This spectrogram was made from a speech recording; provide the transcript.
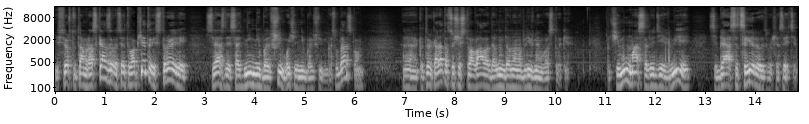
И все, что там рассказывается, это вообще-то истории, связанные с одним небольшим, очень небольшим государством, э, которое когда-то существовало давным-давно на Ближнем Востоке. Почему масса людей в мире себя ассоциирует вообще с этим?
